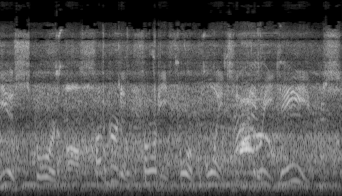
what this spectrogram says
He has scored 134 points in three games.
